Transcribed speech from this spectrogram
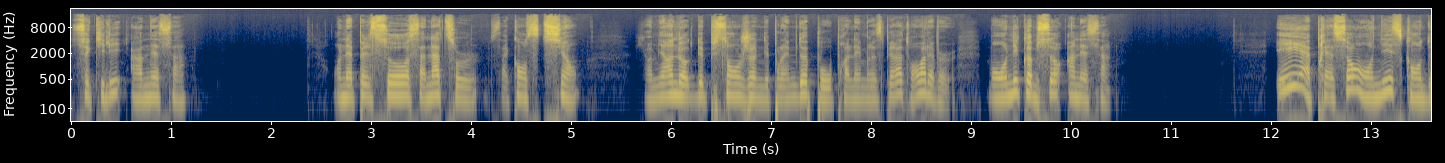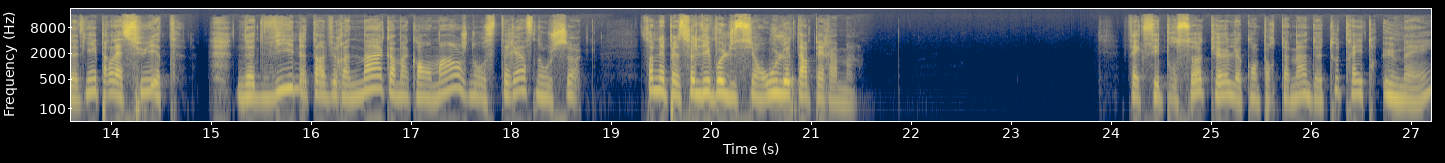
ce qu'il est en naissant. On appelle ça sa nature, sa constitution. Il y en a depuis son jeune, des problèmes de peau, problèmes respiratoires, whatever. Mais on est comme ça en naissant. Et après ça, on est ce qu'on devient par la suite. Notre vie, notre environnement, comment on mange, nos stress, nos chocs. Ça, on appelle ça l'évolution ou le tempérament. Fait que c'est pour ça que le comportement de tout être humain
